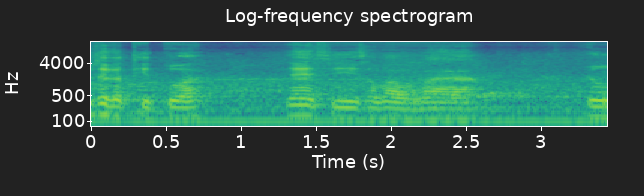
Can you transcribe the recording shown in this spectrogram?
ผู้สึกกระติดตัวแย่ซีเขาบอกว่าดู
